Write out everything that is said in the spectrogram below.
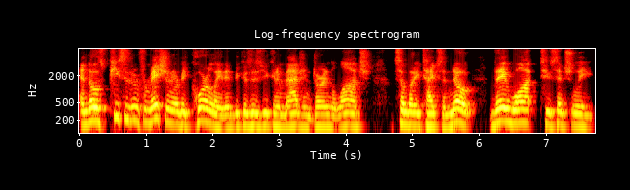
And those pieces of information are going to be correlated because, as you can imagine, during the launch, somebody types a note. They want to essentially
